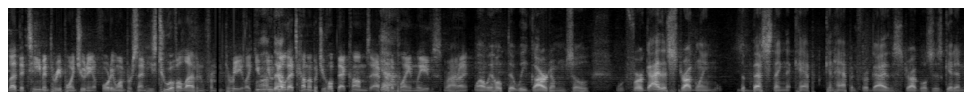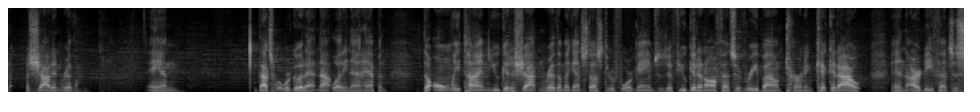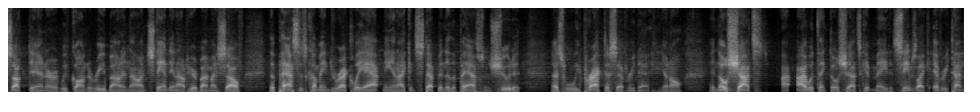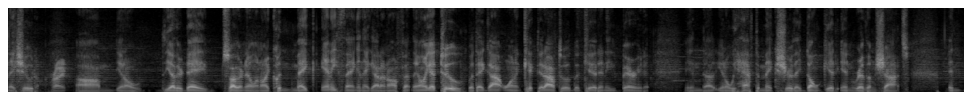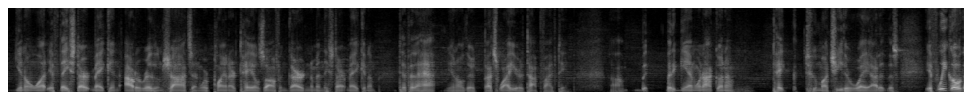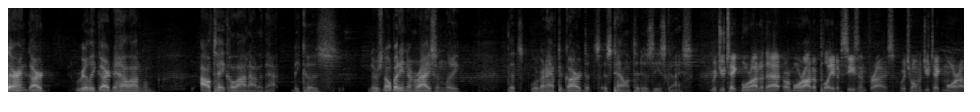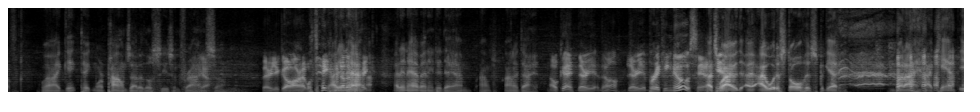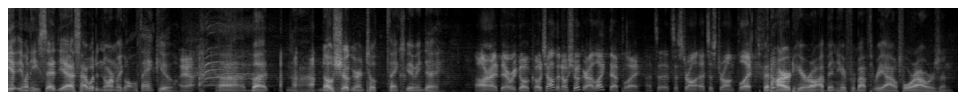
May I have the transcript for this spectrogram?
led the team in three point shooting at 41%. He's two of 11 from three. Like you, you that, know that's coming, but you hope that comes after yeah, the plane leaves. Right. right. Well, we hope that we guard him. So for a guy that's struggling, the best thing that cap- can happen for a guy that struggles is getting a shot in rhythm. And that's what we're good at, not letting that happen. The only time you get a shot in rhythm against us through four games is if you get an offensive rebound, turn and kick it out, and our defense is sucked in, or we've gone to rebound, and now I'm standing out here by myself. The pass is coming directly at me, and I can step into the pass and shoot it. That's what we practice every day, you know. And those shots I, I would think those shots get made. It seems like every time they shoot them. Right. Um, you know, the other day, Southern Illinois couldn't make anything, and they got an offense. They only got two, but they got one and kicked it out to the kid, and he buried it. And uh, you know we have to make sure they don't get in rhythm shots. And you know what? If they start making out of rhythm shots, and we're playing our tails off and guarding them, and they start making them, tip of the hat. You know that's why you're a top five team. Um, but but again, we're not going to take too much either way out of this. If we go there and guard, really guard the hell out of them, I'll take a lot out of that because there's nobody in the Horizon League that's we're going to have to guard that's as talented as these guys. Would you take more out of that or more out of plate of season fries? Which one would you take more of? Well, I ga- take more pounds out of those season fries. Yeah. So There you go. All right, we'll take I another break. I didn't have any today. I'm I'm on a diet. Okay, there you no, there you breaking news. Yeah, That's yeah. why I, I, I would have stole his spaghetti, but I I can't. when he said yes, I would have normally go, oh, thank you. Yeah. Uh, but no, no sugar until Thanksgiving Day. All right, there we go, Coach. Oh, the no sugar. I like that play. That's a that's a strong that's a strong play. It's been hard here. I've been here for about three hours, four hours, and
